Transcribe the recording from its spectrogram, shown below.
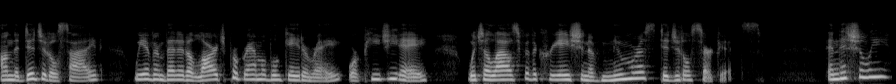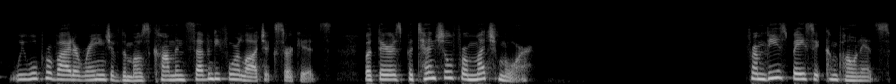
On the digital side, we have embedded a large programmable gate array, or PGA, which allows for the creation of numerous digital circuits. Initially, we will provide a range of the most common 74 logic circuits, but there is potential for much more. From these basic components,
